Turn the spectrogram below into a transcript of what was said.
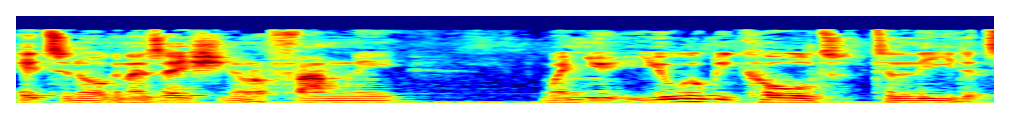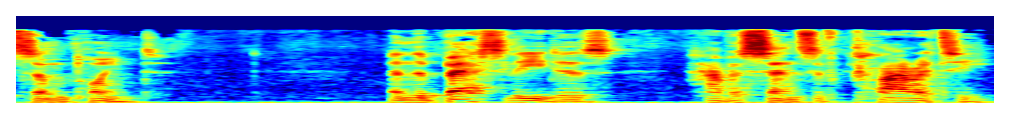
it's an organization or a family, when you, you will be called to lead at some point. And the best leaders have a sense of clarity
